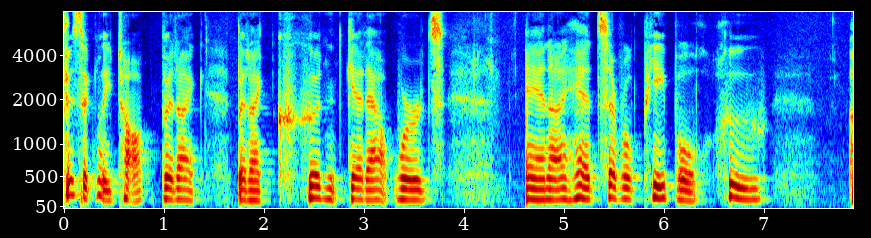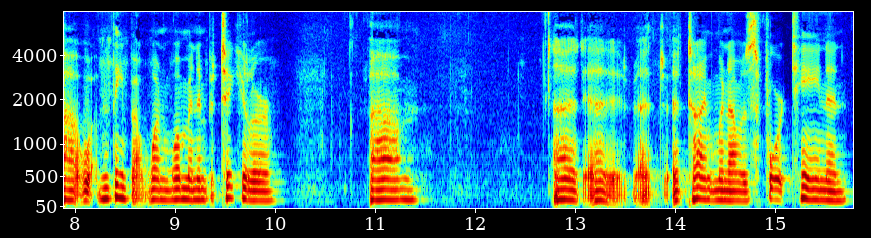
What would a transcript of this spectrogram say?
physically talk, but I, but I couldn't get out words. And I had several people who, uh, I'm thinking about one woman in particular. Um, at, a time when I was 14, and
